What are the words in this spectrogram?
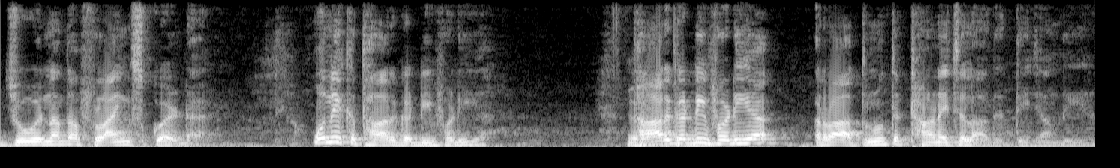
ਜੋ ਇਹਨਾਂ ਦਾ ਫਲਾਈਂਗ ਸਕੁਐਡ ਹੈ ਉਹਨੇ ਇੱਕ ਥਾਰ ਗੱਡੀ ਫੜੀ ਆ। ਥਾਰ ਗੱਡੀ ਫੜੀ ਆ ਰਾਤ ਨੂੰ ਤੇ ਥਾਣੇ ਚਲਾ ਦਿੱਤੀ ਜਾਂਦੀ ਹੈ।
